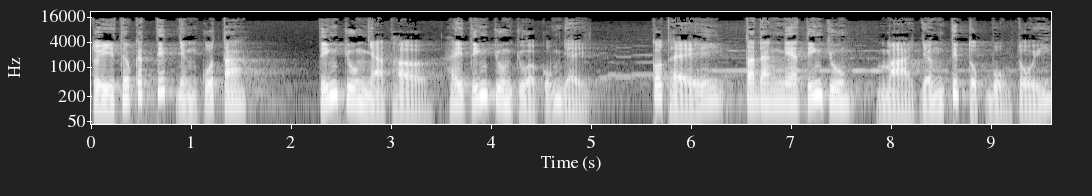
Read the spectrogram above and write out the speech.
Tùy theo cách tiếp nhận của ta tiếng chuông nhà thờ hay tiếng chuông chùa cũng vậy. Có thể ta đang nghe tiếng chuông mà vẫn tiếp tục buồn tuổi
